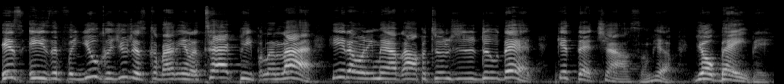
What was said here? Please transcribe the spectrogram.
It's easy for you because you just come out here and attack people and lie. He don't even have the opportunity to do that. Get that child some help. Your baby.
